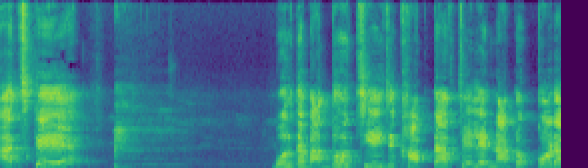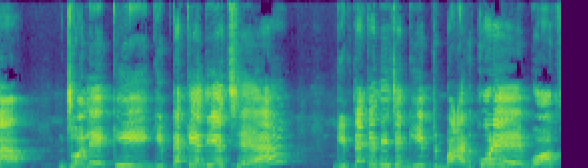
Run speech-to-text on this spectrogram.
আজকে বলতে বাধ্য হচ্ছি, এই যে খাপটা ফেলে নাটক করা জলে, কি গিফটটা কে দিয়েছে গিফটটা কে দিয়েছে? গিফট বার করে বক্স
